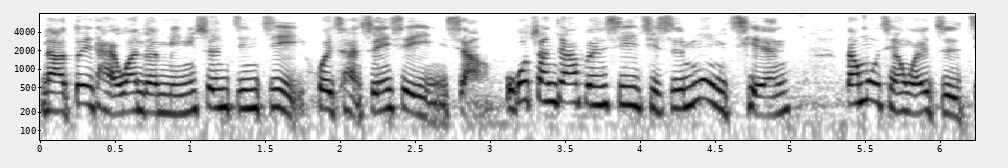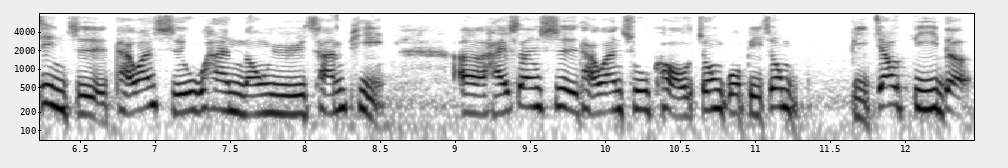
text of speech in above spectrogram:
那对台湾的民生经济会产生一些影响。不过专家分析，其实目前到目前为止禁止台湾食物和农渔产品，呃还算是台湾出口中国比重比较低的。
